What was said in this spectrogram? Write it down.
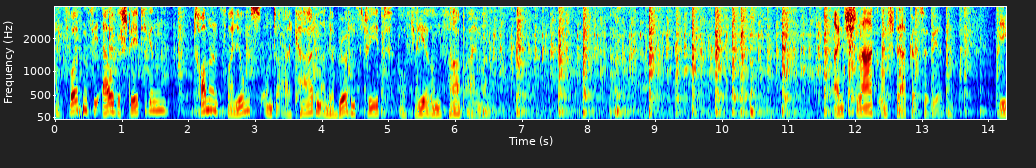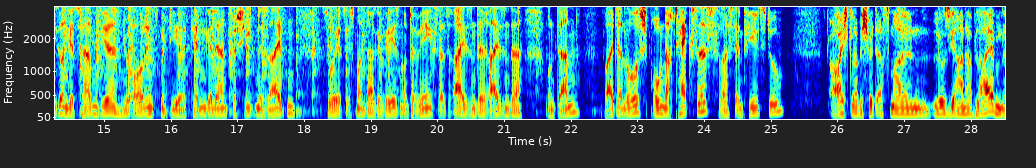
Als wollten sie Al bestätigen, trommeln zwei Jungs unter Arkaden an der Bourbon Street auf leeren Farbeimern. Ein Schlag, um stärker zu werden. Egon, jetzt haben wir New Orleans mit dir kennengelernt, verschiedene Seiten. So, jetzt ist man da gewesen, unterwegs als Reisende, Reisender. Und dann weiter los, Sprung nach Texas. Was empfiehlst du? Oh, ich glaube, ich würde erstmal in Louisiana bleiben.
